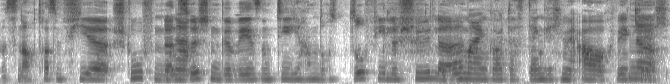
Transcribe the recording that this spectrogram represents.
es sind auch trotzdem vier Stufen Ja. dazwischen gewesen und die haben doch so viele Schüler. Oh mein Gott, das denke ich mir auch, wirklich. Ja.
